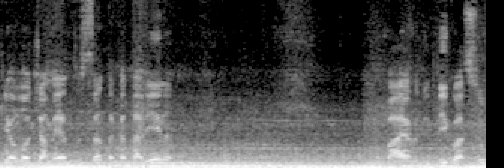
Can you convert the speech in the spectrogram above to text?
Aqui é o loteamento Santa Catarina Bairro de Biguaçu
